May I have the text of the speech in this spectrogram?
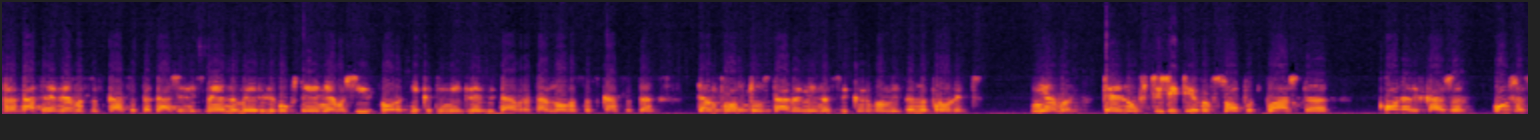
вратата я няма с касата. Даже не сме я намерили. Въобще я нямаше и дворът никъде не излезе тази врата нова с касата. Там просто оставяме и насвикърваме за напролет. Няма. Тя е на общежитие в Сопот плаща. Какво да ви кажа? Ужас.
